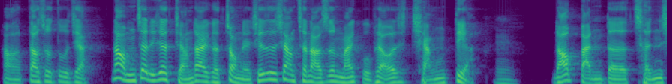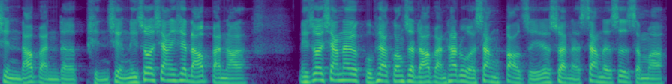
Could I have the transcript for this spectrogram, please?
啊，到处度假。那我们这里就讲到一个重点，其实像陈老师买股票，我是强调，嗯，老板的诚信，老板的品性。你说像一些老板啊，你说像那个股票公司老板，他如果上报纸也就算了，上的是什么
